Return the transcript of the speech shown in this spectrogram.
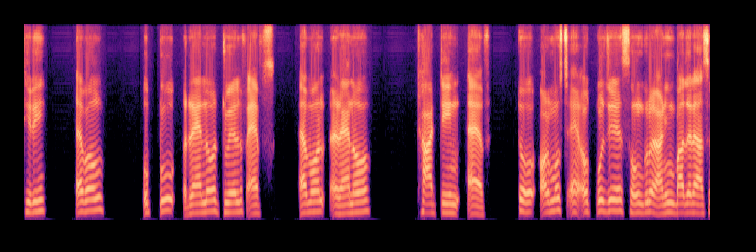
থ্রি এবং ওপ্পো রেনো টুয়েলভ এফস এমন রেনো থার্টিন এফ তো অলমোস্ট ওপ্পো যে ফোনগুলো রানিং বাজারে আছে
